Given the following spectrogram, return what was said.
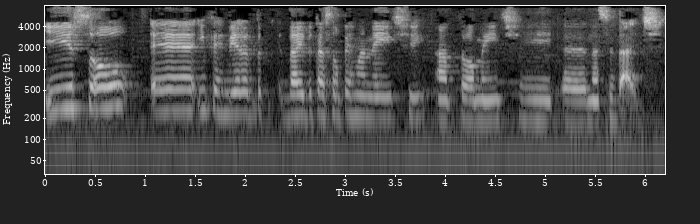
e sou é, enfermeira da educação permanente atualmente é, na cidade.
